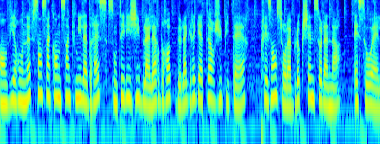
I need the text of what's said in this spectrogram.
Environ 955 000 adresses sont éligibles à l'airdrop de l'agrégateur Jupiter, présent sur la blockchain Solana, SOL.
